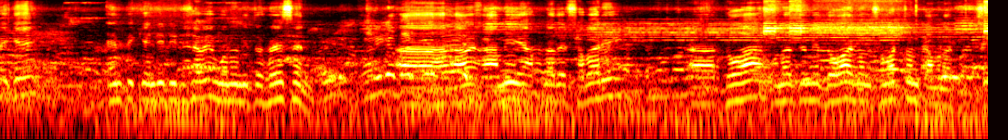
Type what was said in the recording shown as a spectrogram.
থেকে এমপি ক্যান্ডিডেট হিসাবে মনোনীত হয়েছেন। আমি আপনাদের সবারই দোয়া ওনার জন্য দোয়া এবং সমর্থন কামনা করছি।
